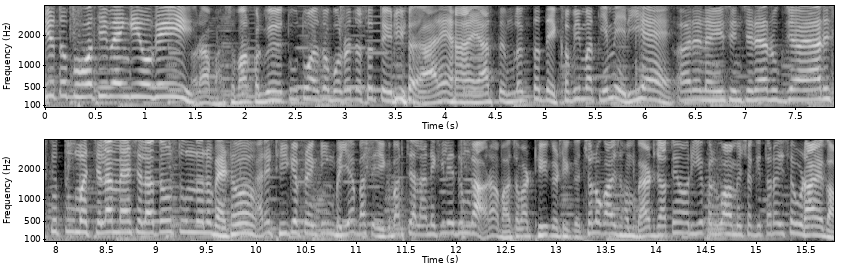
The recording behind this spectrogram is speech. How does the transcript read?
ये तो बहुत ही महँगी हो गई। अरे भाई सवार कलवे तू तो ऐसा बोल रहा जैसे तेरी है। अरे हाँ यार तुम लोग तो देखो भी मत ये मेरी है। अरे नहीं सिंचन यार रुक जा यार इसको तू मत चला मैं चलाता हूँ तुम दोनों बैठो। अरे ठीक है फ्रैंकलिन भैया बस एक बार चलाने के लिए दूँगा। भाई ठीक है ठीक है। चलो गाइस हम बैठ जाते हैं और ये कलवा हमेशा की तरह इसे उड़ाएगा।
